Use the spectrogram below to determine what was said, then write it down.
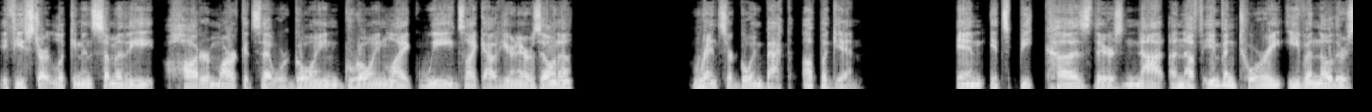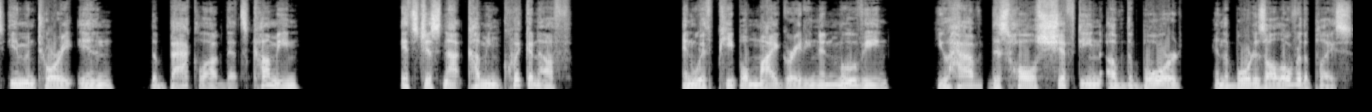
If you start looking in some of the hotter markets that were going, growing like weeds, like out here in Arizona, rents are going back up again. And it's because there's not enough inventory, even though there's inventory in the backlog that's coming. It's just not coming quick enough. And with people migrating and moving, you have this whole shifting of the board and the board is all over the place.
